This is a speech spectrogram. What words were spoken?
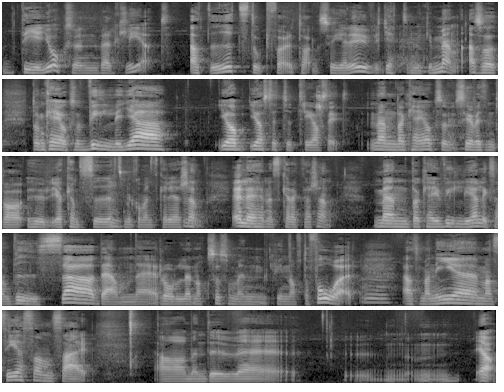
det är ju också en verklighet. Att i ett stort företag så är det ju jättemycket män. Alltså de kan ju också vilja, jag, jag har sett typ tre avsnitt. Men de kan ju också, så jag vet inte vad, hur, jag kan inte säga jättemycket om hennes karriär sen. Eller hennes karaktär sen. Men de kan ju vilja liksom visa den eh, rollen också som en kvinna ofta får. Mm. Att man är, man ses som så här ja men du, eh, mm, ja,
